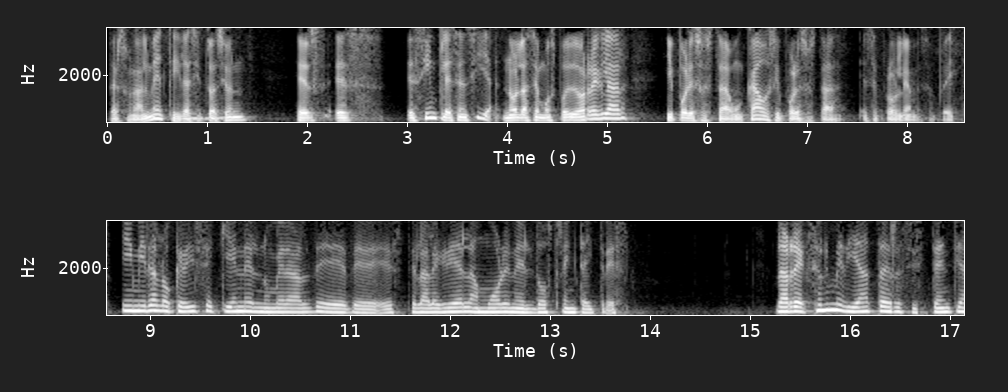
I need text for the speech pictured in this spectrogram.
personalmente. Y la situación es, es, es simple, es sencilla. No las hemos podido arreglar y por eso está un caos y por eso está ese problema, ese pleito. Y mira lo que dice aquí en el numeral de, de este, la alegría del amor en el 233. La reacción inmediata es resistente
